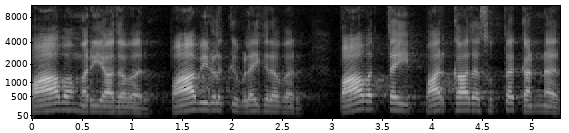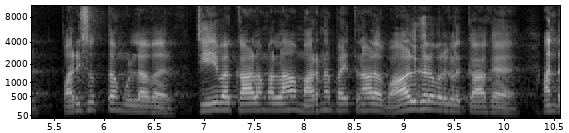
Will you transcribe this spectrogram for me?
பாவம் அறியாதவர் பாவிகளுக்கு விளைகிறவர் பாவத்தை பார்க்காத சுத்த கண்ணர் பரிசுத்தம் உள்ளவர் ஜீவ காலமெல்லாம் மரண பயத்தினால வாழ்கிறவர்களுக்காக அந்த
